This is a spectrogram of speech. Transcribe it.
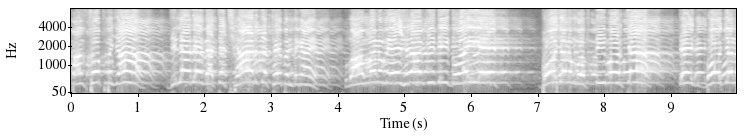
550 ਜ਼ਿਲ੍ਹਿਆਂ ਦੇ ਵਿੱਚ 66 ਜਥੇਬੰਦੀਆਂ ਹੈ ਵਾਮਨ ਮੇਸ਼ਰਾਮ ਜੀ ਦੀ ਅਗਵਾਈ ਹੈ ਬਹੁਜਨ ਮੁਕਤੀ ਮੋਰਚਾ ਤੇ ਬਹੁਜਨ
